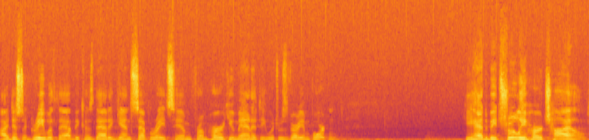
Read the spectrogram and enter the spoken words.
I disagree with that because that again separates him from her humanity, which was very important. He had to be truly her child.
